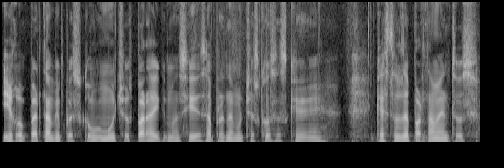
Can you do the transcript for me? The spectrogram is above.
y romper también pues como muchos paradigmas y desaprender muchas cosas que, que estos departamentos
